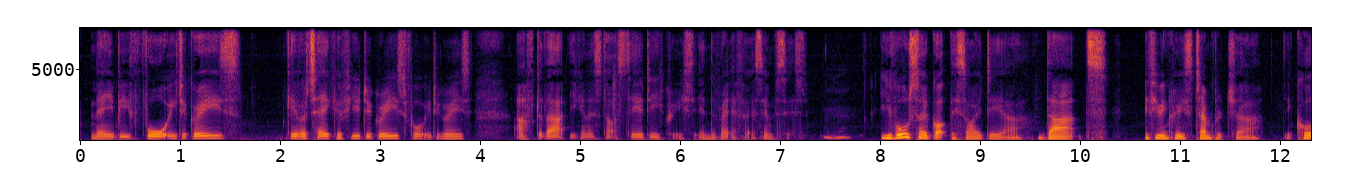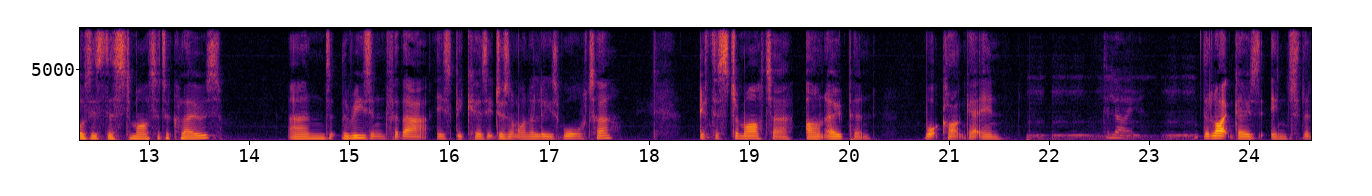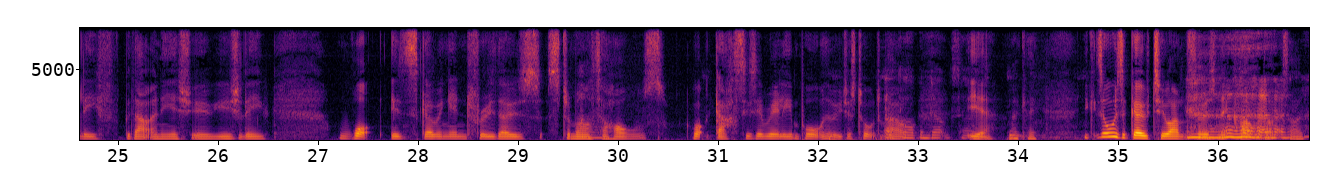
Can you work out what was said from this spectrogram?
maybe 40 degrees, give or take a few degrees, 40 degrees. After that, you're going to start to see a decrease in the rate of photosynthesis. Mhm. You've also got this idea that if you increase temperature, it causes the stomata to close. And the reason for that is because it doesn't want to lose water. If the stomata aren't open, what can't get in? The light. The light goes into the leaf without any issue. Usually, what is going in through those stomata Oh. holes? What gas is it really important that we just talked Oh, about? carbon dioxide. Yeah, okay. It's always a go-to answer, isn't it? Carbon dioxide.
